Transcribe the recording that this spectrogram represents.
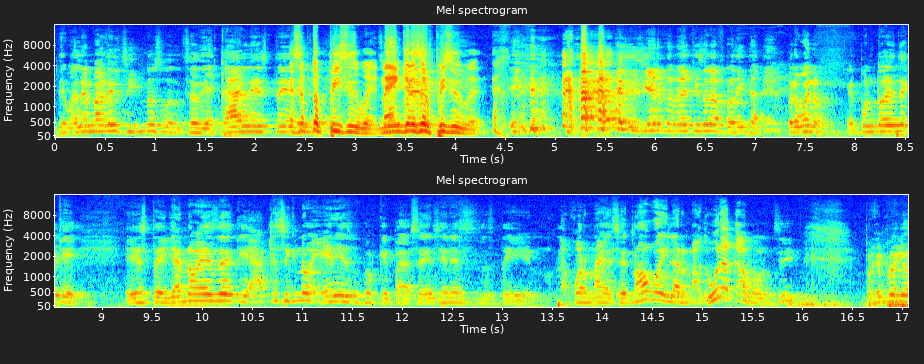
te vale mal el signo zo- zodiacal este... Excepto Pisces, güey. Nadie Sí, quiere ser Pisces, güey. es cierto, no hay que ser la Afrodita. Pero bueno, el punto es de que este ya no es de que, ah, qué signo eres, porque para saber si eres este, la forma de ser. No, güey, la armadura, cabrón, sí. Por ejemplo, yo,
